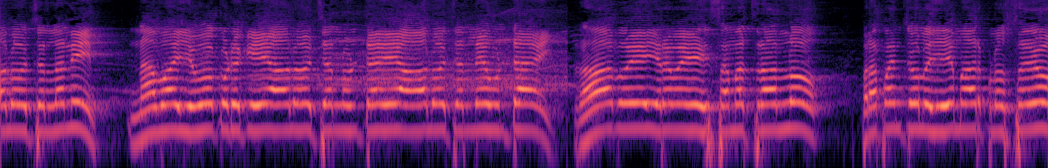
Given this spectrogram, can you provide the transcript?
ఆలోచనలని నవ యువకుడికి ఆలోచనలు ఉంటాయి ఆలోచనలే ఉంటాయి. రాబోయే ఇరవై సంవత్సరాల్లో ప్రపంచంలో ఏ మార్పులు వస్తాయో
